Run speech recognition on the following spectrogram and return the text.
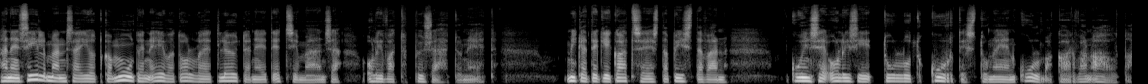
Hänen silmänsä, jotka muuten eivät olleet löytäneet etsimäänsä, olivat pysähtyneet, mikä teki katseesta pistävän, kuin se olisi tullut kurtistuneen kulmakarvan alta.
